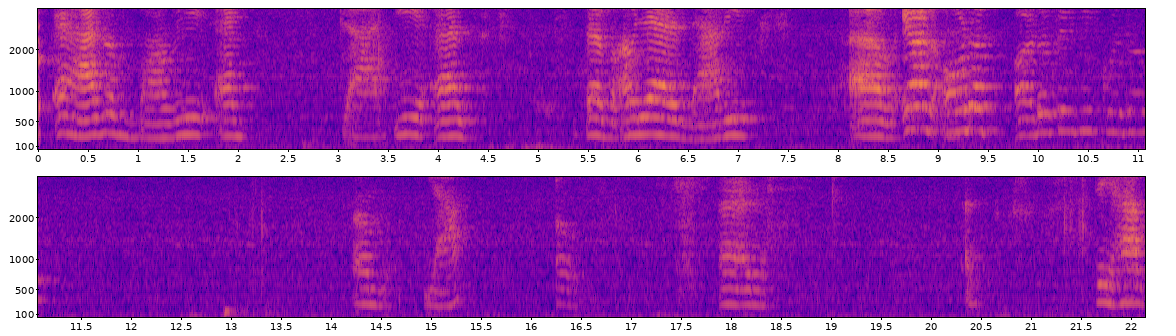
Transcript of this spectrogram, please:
it has a mommy and daddy and the mommy and daddy. Um, and all the other baby critters. Um, yeah. Oh. And, and they have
